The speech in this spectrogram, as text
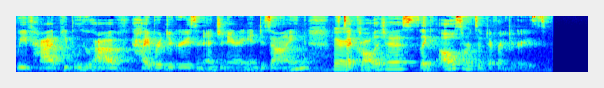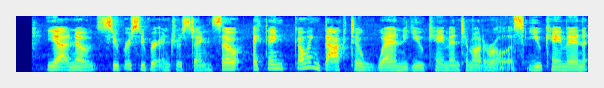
we've had people who have hybrid degrees in engineering and design, Very psychologists, cool. like all sorts of different degrees. Yeah, no, super, super interesting. So I think going back to when you came into Motorola, you came in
